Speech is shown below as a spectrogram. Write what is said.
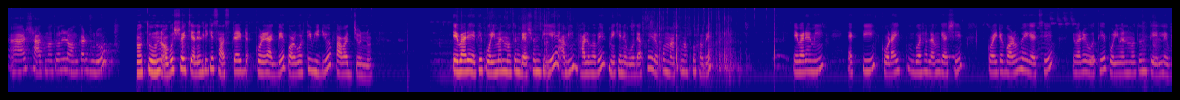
আর স্বাদ মতন লঙ্কার গুঁড়ো। নতুন, অবশ্যই চ্যানেলটিকে সাবস্ক্রাইব করে রাখবে পরবর্তী ভিডিও পাওয়ার জন্য। এবারে এতে পরিমাণ মতন বেসন দিয়ে আমি ভালোভাবে মেখে নেব। দেখো, এরকম মাখো মাখো হবে। এবারে আমি একটি কড়াই বসালাম গ্যাসে। কড়াইটা গরম হয়ে গেছে। এবারে ওতে পরিমাণ মতন তেল দেব।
